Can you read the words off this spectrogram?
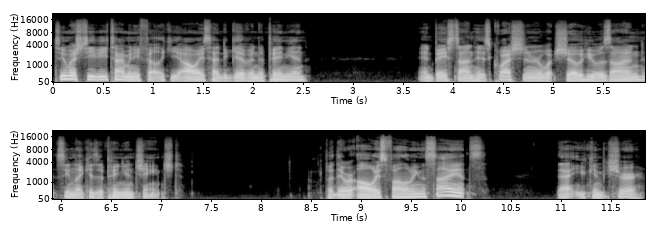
Too much TV time, and he felt like he always had to give an opinion. And based on his question or what show he was on, it seemed like his opinion changed. But they were always following the science. That you can be sure.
